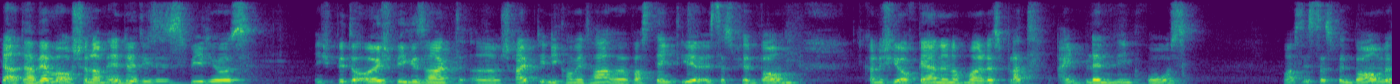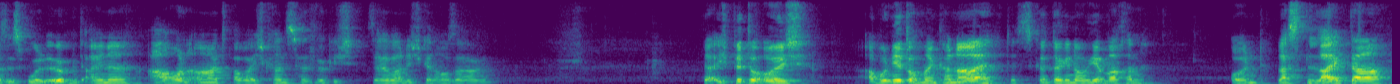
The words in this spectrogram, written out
Ja, da wären wir auch schon am Ende dieses Videos. Ich bitte euch, wie gesagt, äh, schreibt in die Kommentare, was denkt ihr, ist das für ein Baum? Ich kann euch hier auch gerne nochmal das Blatt einblenden in groß. Was ist das für ein Baum? Das ist wohl irgendeine Ahornart, aber ich kann es halt wirklich selber nicht genau sagen. Ja, ich bitte euch, abonniert doch meinen Kanal, das könnt ihr genau hier machen. Und lasst ein Like da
